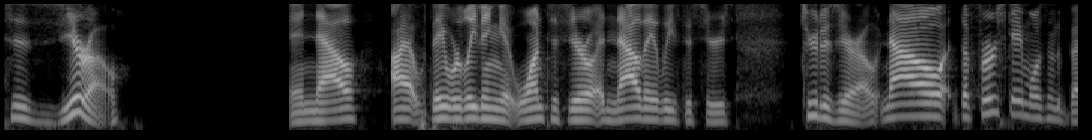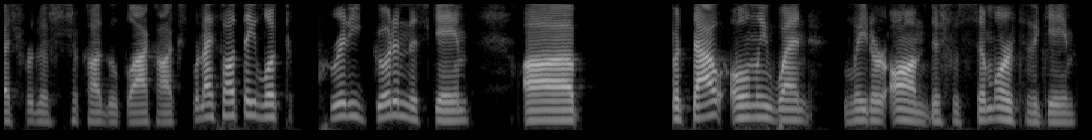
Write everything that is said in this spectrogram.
to 0. And now I they were leading it 1 to 0 and now they lead the series two to zero. Now, the first game wasn't the best for the Chicago Blackhawks, but I thought they looked pretty good in this game. Uh, but that only went later on. This was similar to the game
